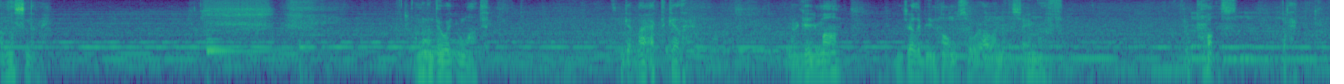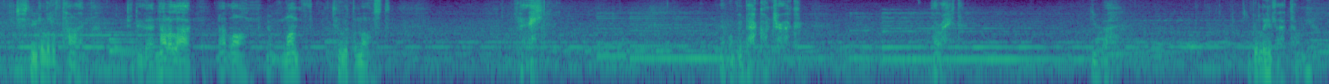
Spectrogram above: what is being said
To me. I'm gonna do what you want. Get my act together. I'm gonna get your mom and Jelly Bean home so we're all under the same roof. I promise. But I just need a little time to do that. Not a lot, not long. A month, two at the most. Hey. Then we'll be back on track. All right. You, uh, you believe that, don't you?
